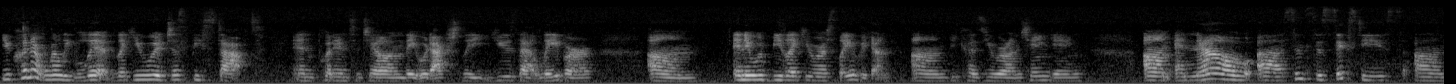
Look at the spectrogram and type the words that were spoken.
you couldn't really live. Like you would just be stopped and put into jail, and they would actually use that labor, um, and it would be like you were a slave again um, because you were on chain gang. Um, and now, uh, since the 60s, um,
